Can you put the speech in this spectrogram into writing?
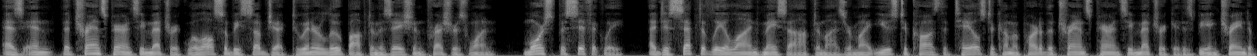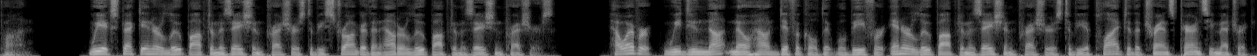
as in, the transparency metric will also be subject to inner loop optimization pressures 1. More specifically, a deceptively aligned MESA optimizer might use to cause the tails to come apart of the transparency metric it is being trained upon. We expect inner loop optimization pressures to be stronger than outer loop optimization pressures. However, we do not know how difficult it will be for inner loop optimization pressures to be applied to the transparency metric,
